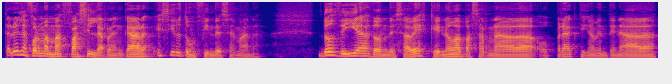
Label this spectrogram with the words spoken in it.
Tal vez la forma más fácil de arrancar es irte un fin de semana. Dos días donde sabes que no va a pasar nada o prácticamente nada,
